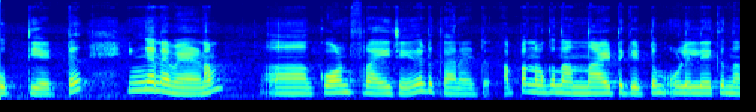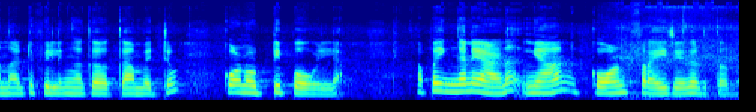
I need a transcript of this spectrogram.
കുത്തിയിട്ട് ഇങ്ങനെ വേണം കോൺ ഫ്രൈ ചെയ്തെടുക്കാനായിട്ട്. അപ്പം നമുക്ക് നന്നായിട്ട് കിട്ടും. ഉള്ളിലേക്ക് നന്നായിട്ട് ഫില്ലിംഗ് ഒക്കെ വെക്കാൻ പറ്റും. കോൺ ഒട്ടിപ്പോവില്ല. അപ്പോൾ ഇങ്ങനെയാണ് ഞാൻ കോൺ ഫ്രൈ ചെയ്തെടുത്തത്.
